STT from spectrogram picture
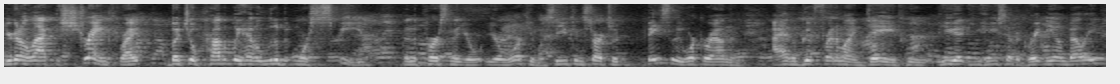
you're going to lack the strength, right? But you'll probably have a little bit more speed than the person that you're, you're working with. So you can start to basically work around them. I have a good friend of mine, Dave, who he, he used to have a great knee on belly.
